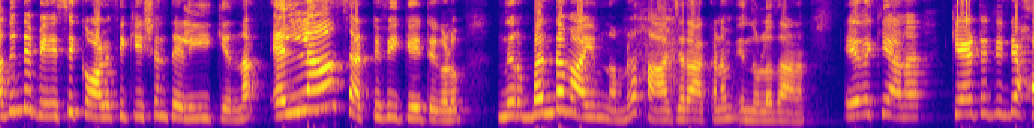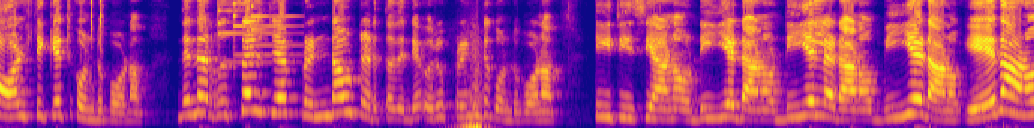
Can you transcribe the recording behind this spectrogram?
അതിന്റെ ബേസിക് ക്വാളിഫിക്കേഷൻ തെളിയിക്കുന്ന എല്ലാ സർട്ടിഫിക്കറ്റുകളും നിർബന്ധമായും നമ്മൾ ഹാജരാക്കണം എന്നുള്ളതാണ്. ഏതൊക്കെയാണ്? കേട്ടറ്റിന്റെ ഹാൾ ടിക്കറ്റ് കൊണ്ടുപോകണം ഇതിന്റെ റിസൾട്ട് പ്രിന്റ് ഔട്ട് എടുത്തതിന്റെ ഒരു പ്രിന്റ് കൊണ്ടുപോകണം. ടി ടി സി ആണോ ഡി എഡ് ആണോ ഡി എൽ എഡ് ആണോ ബി എഡ് ആണോ ഏതാണോ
